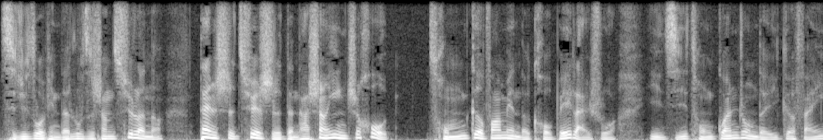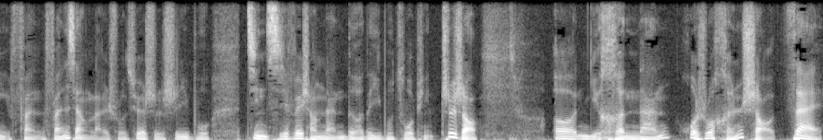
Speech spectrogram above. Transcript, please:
喜剧作品的路子上去了呢？但是确实，等它上映之后，从各方面的口碑来说，以及从观众的一个反应反反响来说，确实是一部近期非常难得的一部作品。至少，呃，你很难或者说很少在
